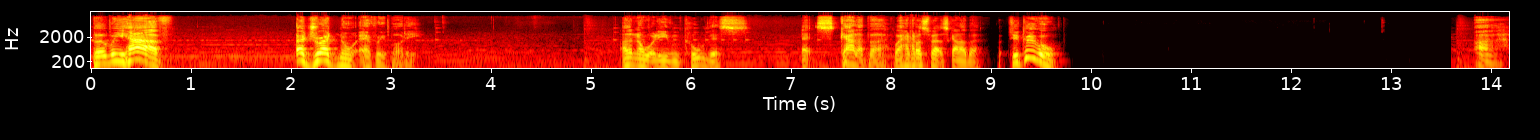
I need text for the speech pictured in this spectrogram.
But we have a dreadnought, everybody. I don't know what to even call this. Excalibur. Well, how do I spell Excalibur? To Google. Ah.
